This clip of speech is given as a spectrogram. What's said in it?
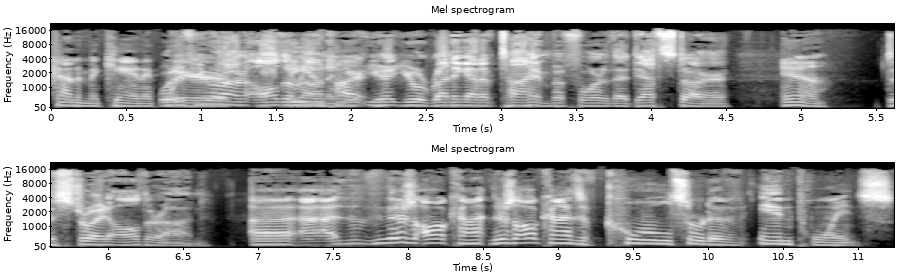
kind of mechanic. What if you were on Alderaan Empire- and you, you, you were running out of time before the Death Star yeah. Destroyed Alderaan? Uh, uh, there's all kind there's all kinds of cool sort of endpoints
